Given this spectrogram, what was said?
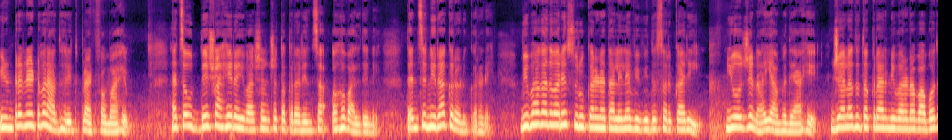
इंटरनेटवर आधारित प्लॅटफॉर्म आहे. याचा उद्देश आहे रहिवाशांच्या तक्रारींचा अहवाल देणे त्यांचे निराकरण करणे. विभागाद्वारे सुरू करण्यात आलेल्या विविध सरकारी योजना यामध्ये आहे. जलद तक्रार निवारणाबाबत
